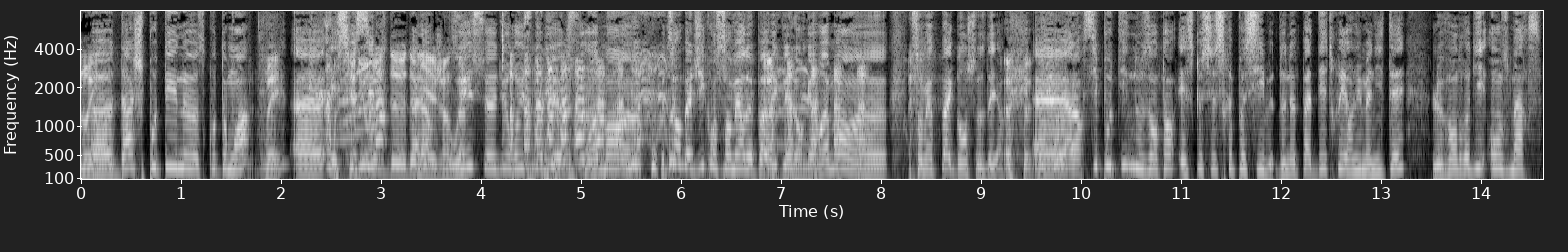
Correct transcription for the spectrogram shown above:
euh, Dash Poutine, scrute-moi. Oui. Euh, C'est du russe de- Liège, hein. Oui, c'est du russe de Liège. C'est vraiment. euh, Tu sais, en Belgique, on s'emmerde pas avec les langues. hein. Vraiment, euh, on s'emmerde pas avec grand chose d'ailleurs. Euh, alors, si Poutine nous entend, est-ce que ce serait possible de ne pas détruire l'humanité le vendredi 11 mars?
